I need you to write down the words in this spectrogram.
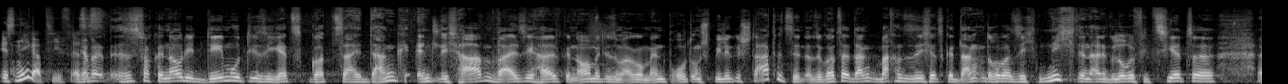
ist negativ. Es ja, aber es ist doch genau die Demut, die Sie jetzt, Gott sei Dank, endlich haben, weil Sie halt genau mit diesem Argument Brot und Spiele gestartet sind. Also Gott sei Dank machen Sie sich jetzt Gedanken darüber, sich nicht in eine glorifizierte äh,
